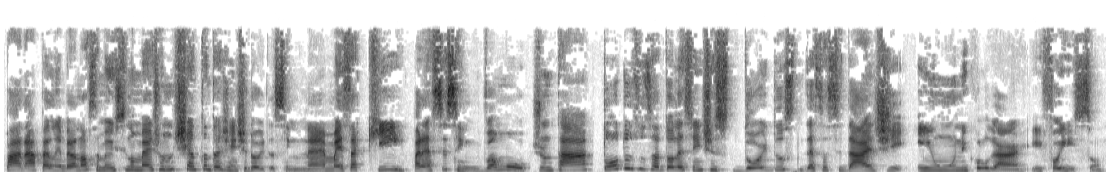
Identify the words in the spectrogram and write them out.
parar para lembrar, nossa, meu ensino médio não tinha tanta gente doida assim, né? Mas aqui parece assim, vamos juntar todos os adolescentes doidos dessa cidade em um único lugar. E foi isso.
